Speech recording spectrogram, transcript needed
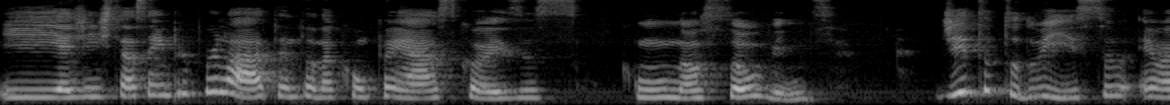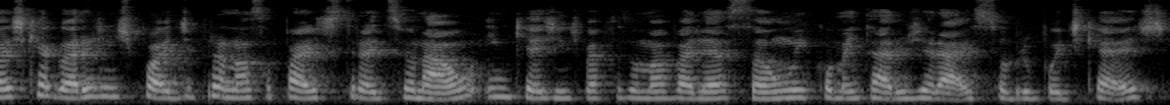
e a gente está sempre por lá tentando acompanhar as coisas com nossos ouvintes. Dito tudo isso, eu acho que agora a gente pode ir para nossa parte tradicional, em que a gente vai fazer uma avaliação e comentários gerais sobre o podcast.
